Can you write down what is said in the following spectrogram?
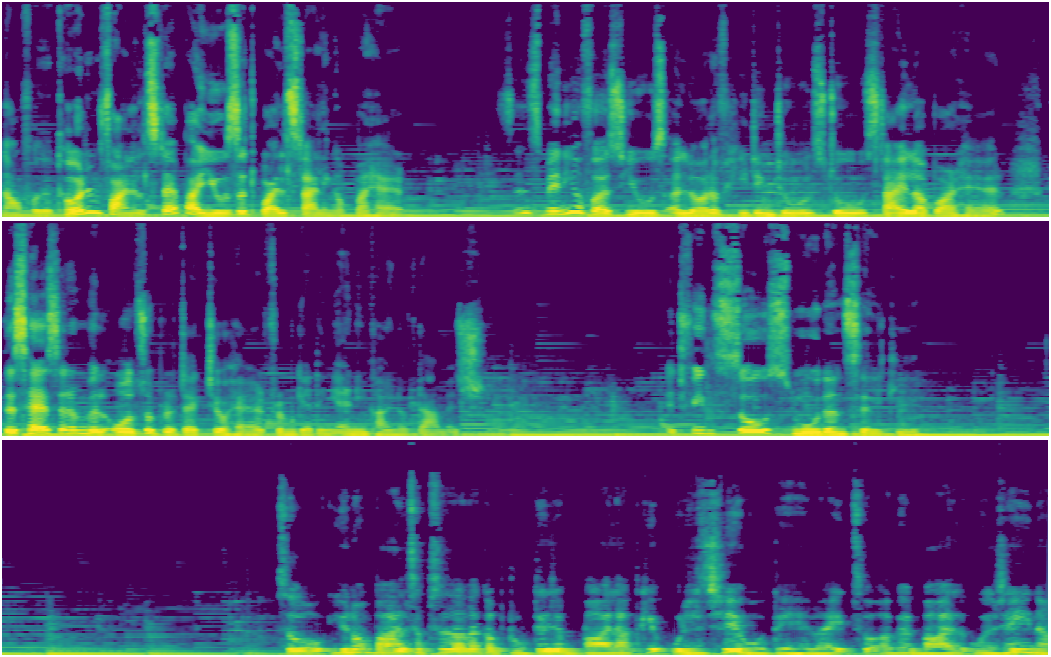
now for the third and final step I use it while styling up my hair Since many of us use a lot of heating tools to style up our hair, this hair serum will also protect your hair from getting any kind of damage. It feels so smooth and silky. So you know बाल सबसे ज़्यादा कब टूटते हैं जब बाल आपके उलझे होते हैं राइट सो so, अगर बाल उलझे ही ना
